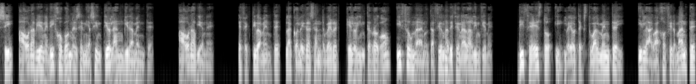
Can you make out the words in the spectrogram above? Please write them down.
Sí, ahora viene, dijo Bonesen y asintió lánguidamente. Ahora viene. Efectivamente, la colega Sandberg, que lo interrogó, hizo una anotación adicional al informe. Dice esto, y leo textualmente y y la abajo firmante,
